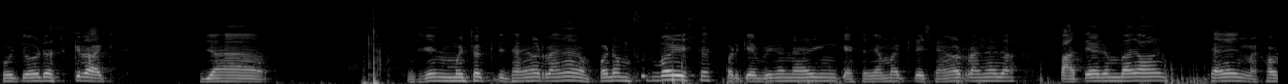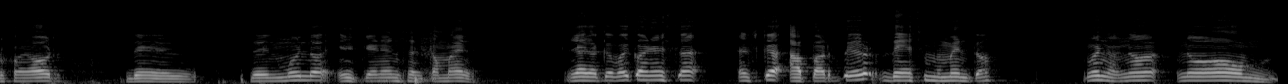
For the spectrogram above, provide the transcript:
futuros cracks ya siguen mucho Cristiano Ronaldo. Fueron futbolistas porque vieron a alguien que se llama Cristiano Ronaldo patear un balón, ser el mejor jugador del, del mundo y quieren ser como él. Y a lo que voy con esto es que a partir de ese momento, bueno, no, no,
